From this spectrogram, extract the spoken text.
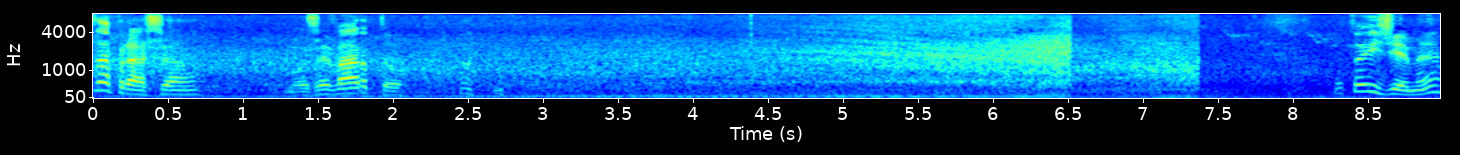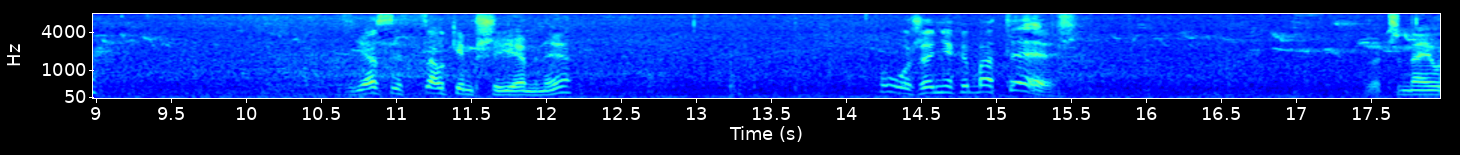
Zapraszam. Może warto. No to idziemy. Zjazd jest całkiem przyjemny. Położenie chyba też. Zaczynają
